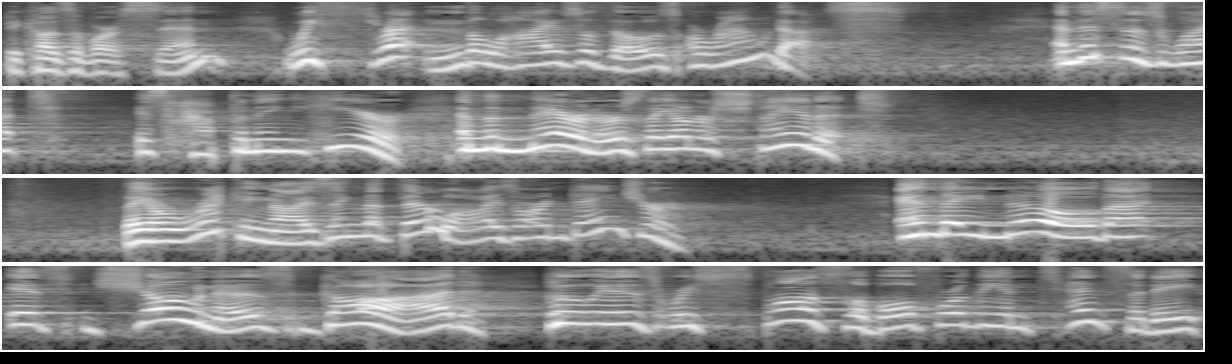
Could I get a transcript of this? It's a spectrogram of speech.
because of our sin, we threaten the lives of those around us. And this is what is happening here. And the mariners, they understand it. They are recognizing that their lives are in danger. And they know that it's Jonah's God who is responsible for the intensity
